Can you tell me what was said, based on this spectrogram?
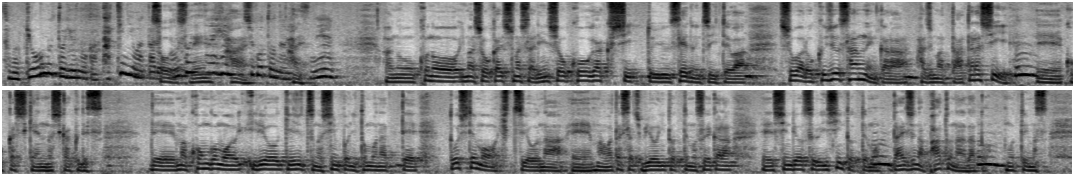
その業務というのが多岐にわたる、ね、本当に大変なお仕事なんですね。はいはいあのこの今紹介しました臨床工学士という制度については、昭和63年から始まった新しい、えー、国家試験の資格です。で、まあ、今後も医療技術の進歩に伴ってどうしても必要な、えーまあ、私たち病院にとってもそれから、えー、診療する医師にとっても大事なパートナーだと思っています。えー、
